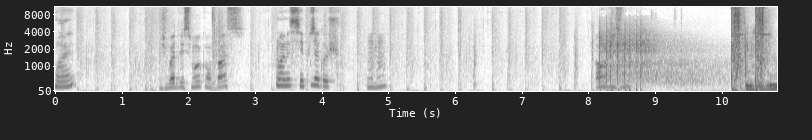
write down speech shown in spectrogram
Ouais. Je vois des smokes en face. Ouais, mais c'est plus à gauche. Mhm. En visu. Une deuxième.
